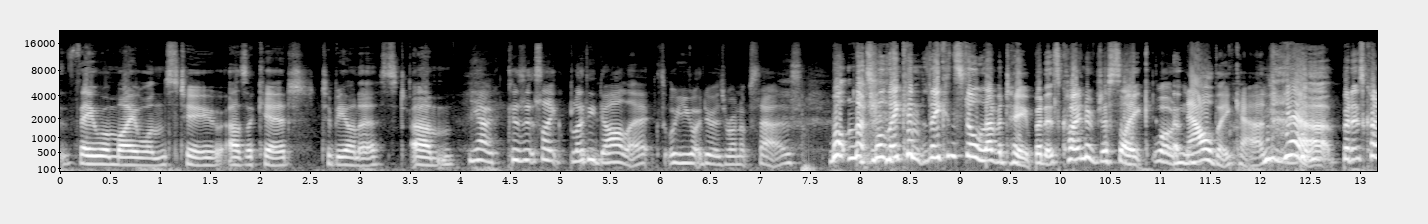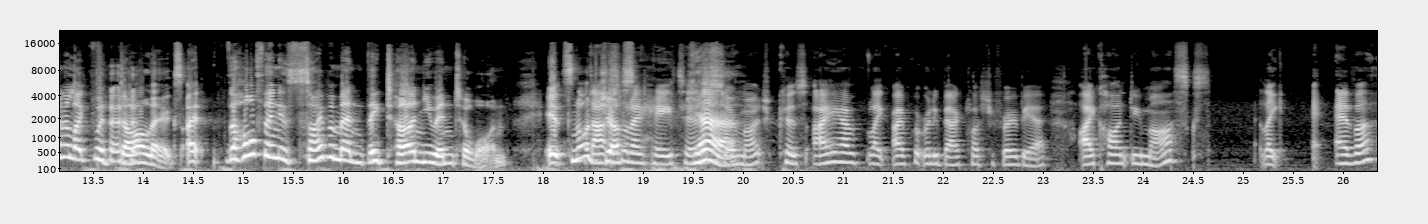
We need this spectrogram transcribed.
they were my ones too as a kid, to be honest. Um Yeah, because it's like bloody Daleks. All you got to do is run upstairs. well no, well they can they can still levitate, but it's kind of just like Well, uh, now they can. yeah, but it's kind of like with Daleks. I the whole thing is Cybermen they turn you into one. It's not That's just That's what I hated Yeah. so much because I have like I've got really bad claustrophobia. I can't do masks, like ever.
